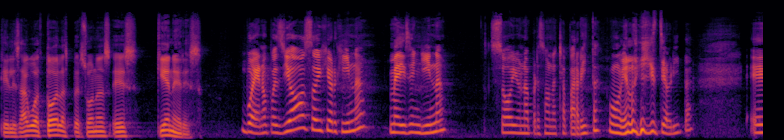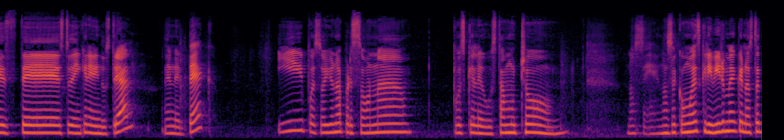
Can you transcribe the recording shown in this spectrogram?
que les hago a todas las personas es, ¿quién eres? Bueno, pues yo soy Georgina, me dicen Gina, soy una persona chaparrita, como bien lo dijiste ahorita. Este, estudié ingeniería industrial en el TEC y pues soy una persona pues que le gusta mucho no sé, no sé cómo describirme, que no estoy,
